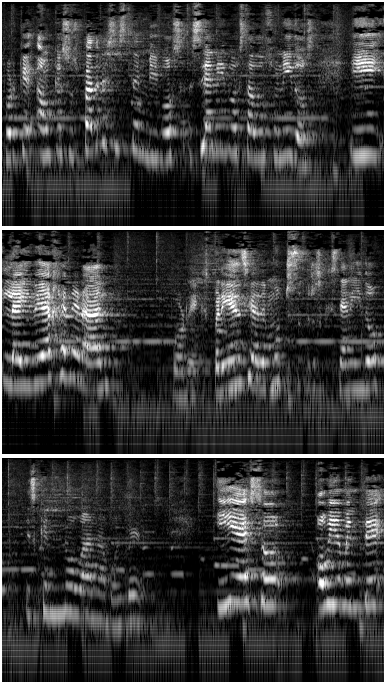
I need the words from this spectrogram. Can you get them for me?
Porque aunque sus padres estén vivos, se han ido a Estados Unidos y la idea general por experiencia de muchos otros que se han ido, es que no van a volver. Y eso, obviamente,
